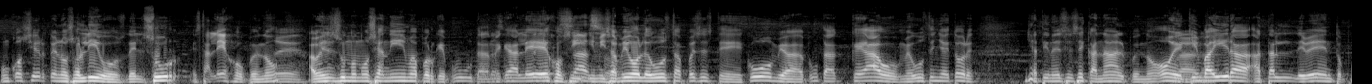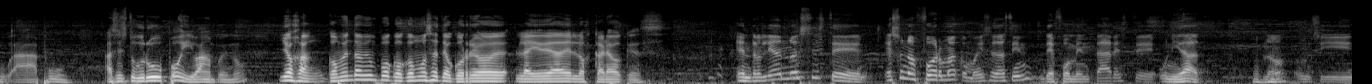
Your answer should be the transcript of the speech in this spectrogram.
un concierto en Los Olivos del Sur está lejos, pues, ¿no? Sí. A veces uno no se anima porque, puta, me queda lejos y, y mis amigos les gusta, pues, este, cumbia, puta, ¿qué hago? Me gusta inyectores. Ya tienes ese canal, pues, ¿no? Oye, ¿quién va a ir a, a tal evento? Ah, pum. Haces tu grupo y van, pues, ¿no? Johan, coméntame un poco cómo se te ocurrió la idea de los karaokes. En realidad no es este, es una forma, como dice Dustin, de fomentar este unidad, ¿no? Un- Si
